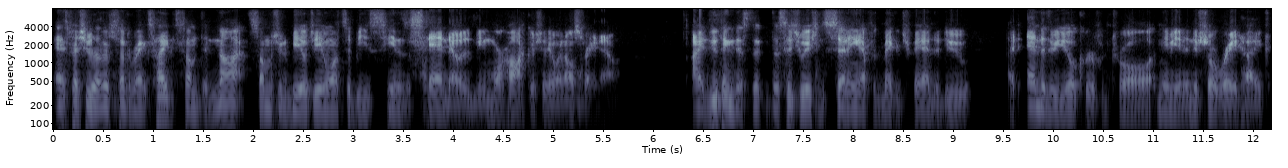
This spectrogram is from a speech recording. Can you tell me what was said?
and especially with other central banks hiked. Some did not. Some sure the BOJ wants to be seen as a standout as being more hawkish than anyone else right now. I do think this the, the situation setting up for the Bank of Japan to do an end of their yield curve control, maybe an initial rate hike,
